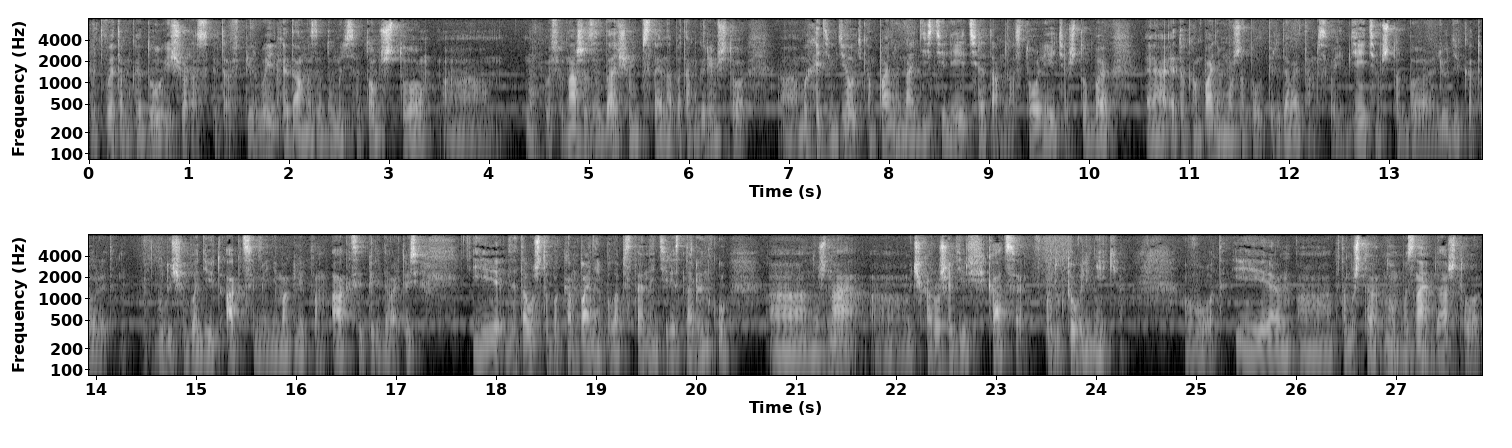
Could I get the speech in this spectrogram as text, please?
вот в этом году, еще раз, это впервые, когда мы задумались о том, что э, ну, то есть наша задача, мы постоянно об этом говорим, что э, мы хотим делать компанию на десятилетие, там, на столетие, чтобы э, эту компанию можно было передавать там, своим детям, чтобы люди, которые там, в будущем владеют акциями, они могли там, акции передавать. То есть и для того, чтобы компания была постоянно интересна рынку, э, нужна э, очень хорошая диверсификация в продуктовой линейке. Вот. И э, потому что, ну, мы знаем, да, что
